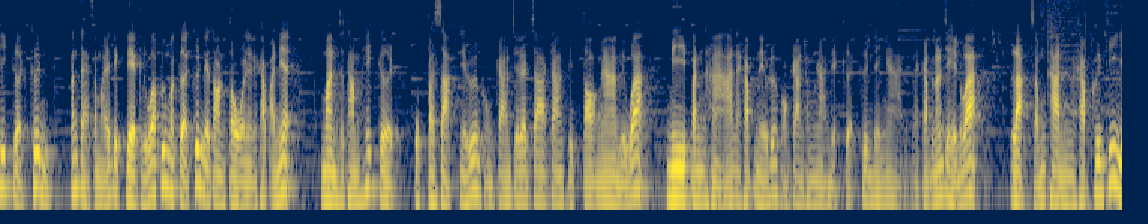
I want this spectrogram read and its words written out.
ที่เกิดขึ้นตั้งแต่สมัยเด็ก ๆ หรือว่าเพิ่งมาเกิดขึ้นในตอนโตเนี่ยนะครับอันเนี้ยมันจะทำให้เกิดอุปสรรคในเรื่องของการเจรจาการติดต่องาน หรือว่ามีปัญหานะครับในเรื่องของการทำงานเนี่ยเกิดขึ้นได้ง่ายนะครับดังนั้นจะเห็นว่าหลักสำคัญนะครับพื้นที่ใ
